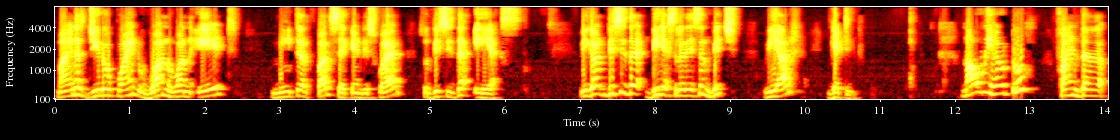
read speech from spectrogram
minus 0.118 meter per second square. So this is the AX. We got this is the deceleration which we are getting. Now we have to find the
